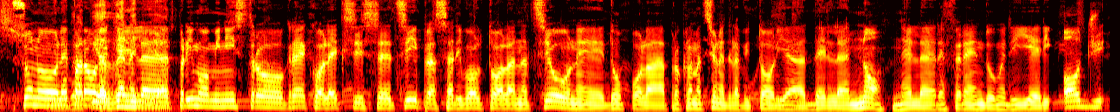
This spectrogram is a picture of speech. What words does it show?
Sono le parole che il primo ministro greco Alexis Tsipras ha rivolto alla nazione dopo la proclamazione della vittoria del no nel referendum di ieri. Oggi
